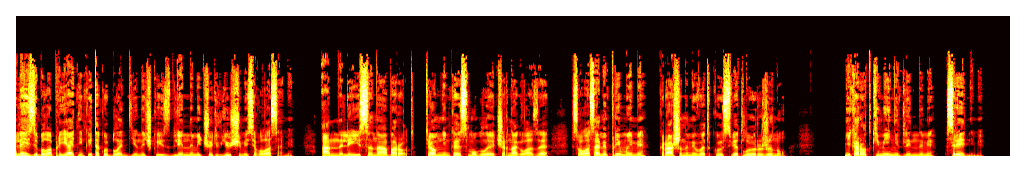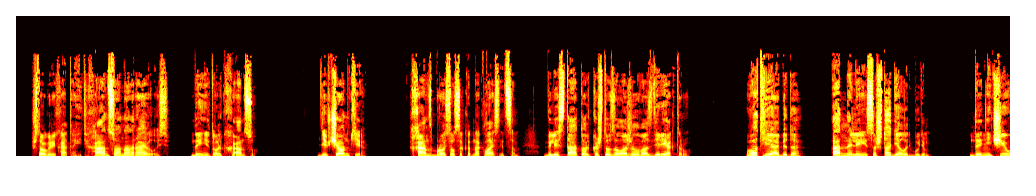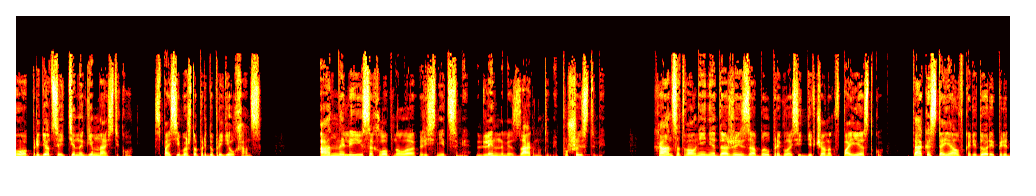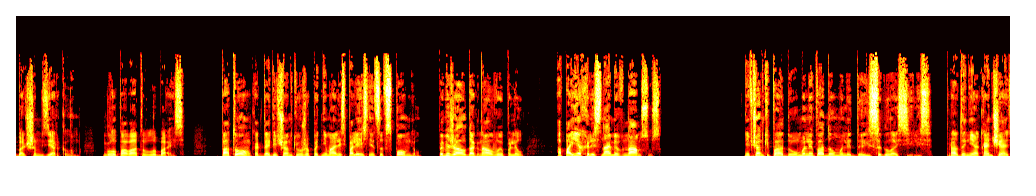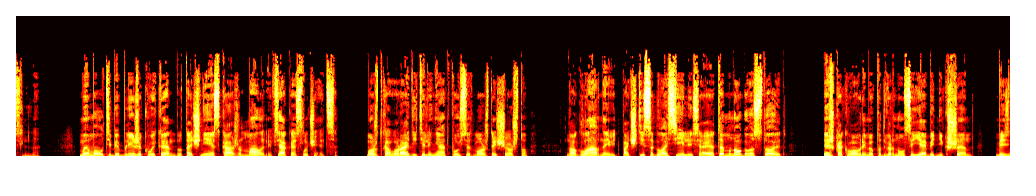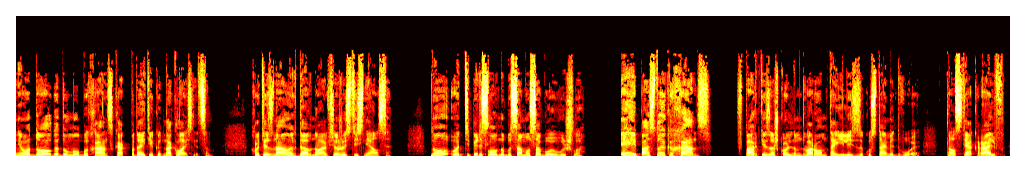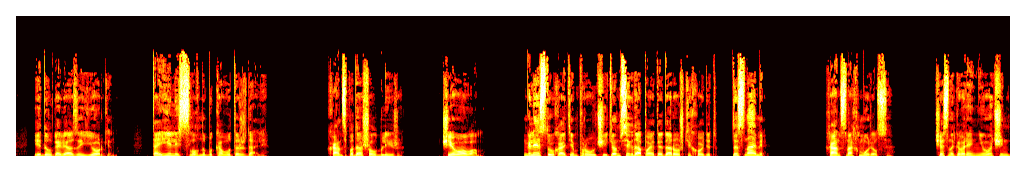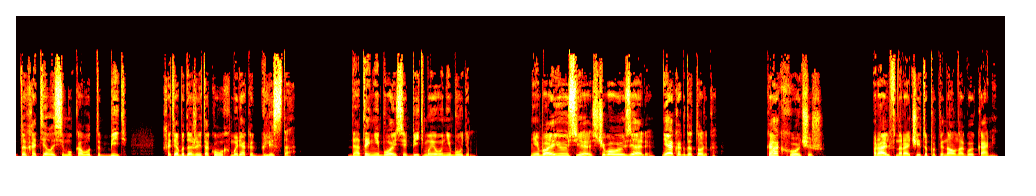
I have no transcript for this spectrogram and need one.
Лиззи была приятненькой такой блондиночкой с длинными, чуть вьющимися волосами. Анна Лииса, наоборот, темненькая, смуглая, черноглазая, с волосами прямыми, крашенными в такую светлую рыжину. Не короткими и не длинными, средними. Что греха таить, Хансу она нравилась. Да и не только Хансу. «Девчонки!» Ханс бросился к одноклассницам. Глиста только что заложил вас директору». «Вот я беда. Анна Лейса, что делать будем?» «Да ничего, придется идти на гимнастику. Спасибо, что предупредил Ханс». Анна Лииса хлопнула ресницами, длинными, загнутыми, пушистыми. Ханс от волнения даже и забыл пригласить девчонок в поездку. Так и стоял в коридоре перед большим зеркалом, глуповато улыбаясь. Потом, когда девчонки уже поднимались по лестнице, вспомнил. Побежал, догнал, выпалил — а поехали с нами в Намсус». Девчонки подумали-подумали, да и согласились. Правда, не окончательно. Мы, мол, тебе ближе к уикенду, точнее скажем, мало ли, всякое случается. Может, кого родители не отпустят, может, еще что. Но главное ведь почти согласились, а это многого стоит. Видишь, как вовремя подвернулся ябедник Шен. Без него долго думал бы Ханс, как подойти к одноклассницам. Хоть и знал их давно, а все же стеснялся. Ну, вот теперь словно бы само собой вышло. «Эй, постой-ка, Ханс!» В парке за школьным двором таились за кустами двое. Толстяк Ральф и долговязый Йорген. Таились, словно бы кого-то ждали. Ханс подошел ближе. «Чего вам?» «Глисту хотим проучить, он всегда по этой дорожке ходит. Ты с нами?» Ханс нахмурился. Честно говоря, не очень-то хотелось ему кого-то бить, хотя бы даже и такого хмыря, как Глиста. «Да ты не бойся, бить мы его не будем». «Не боюсь я, с чего вы взяли? Некогда только». «Как хочешь». Ральф нарочито попинал ногой камень.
